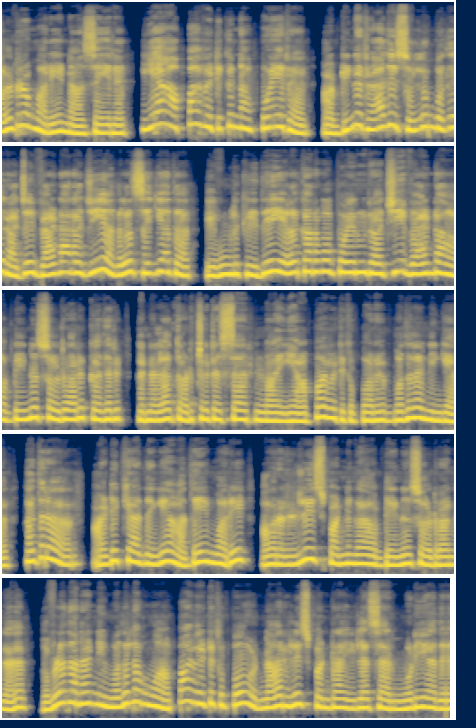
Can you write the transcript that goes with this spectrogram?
சொல்ற மாதிரியே நான் செய்யறேன் ஏன் அப்பா வீட்டுக்கு நான் போயிடுறேன் அப்படின்னு ராஜி சொல்லும் போது ராஜி வேண்டாம் ராஜி அதெல்லாம் செய்யாத. இவங்களுக்கு இதே இலக்காரமா போயிரும் ராஜி வேண்டாம் அப்படின்னு சொல்றாரு கதிர். கண்ணெல்லாம் தொடச்சுக்கிட்டு சார். நான் என் அப்பா வீட்டுக்கு போறேன். முதல்ல நீங்க கதிரை அடிக்காதீங்க. அதே மாதிரி அவரை ரிலீஸ் பண்ணுங்க அப்படின்னு சொல்றாங்க. அவ்வளவுதானே? நீ முதல்ல உன் அப்பா வீட்டுக்கு போ. நான் ரிலீஸ் பண்றேன். இல்ல சார் முடியாது.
